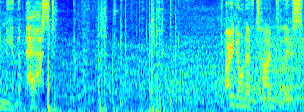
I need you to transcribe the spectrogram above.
find me in the past. I don't have time for this.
